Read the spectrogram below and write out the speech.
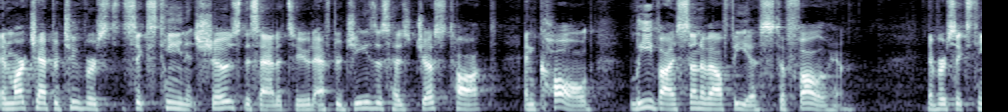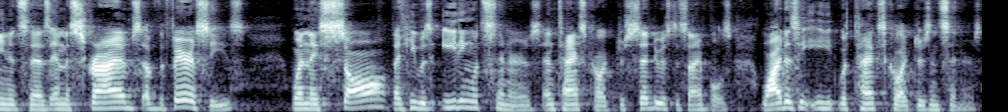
In Mark chapter 2, verse 16, it shows this attitude after Jesus has just talked and called Levi, son of Alphaeus, to follow him. In verse 16, it says, And the scribes of the Pharisees when they saw that he was eating with sinners and tax collectors, said to his disciples, Why does he eat with tax collectors and sinners?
